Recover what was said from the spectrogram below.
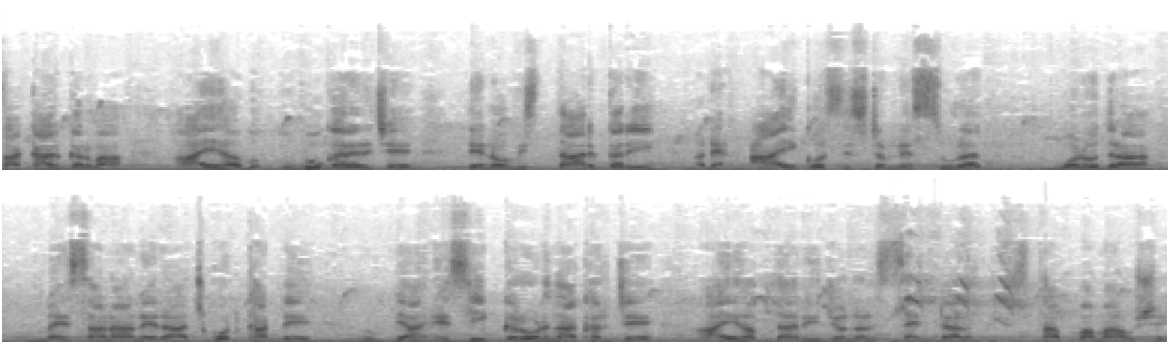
સાકાર કરવા આઈ હબ ઊભું કરેલ છે, તેનો વિસ્તાર કરી અને આ ઇકોસિસ્ટમને સુરત, વડોદરા, મહેસાણા અને રાજકોટ ખાતે રૂપિયા એસી કરોડના ખર્ચે આઈ હબના રિજિયોનલ સેન્ટર સ્થાપવામાં આવશે.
